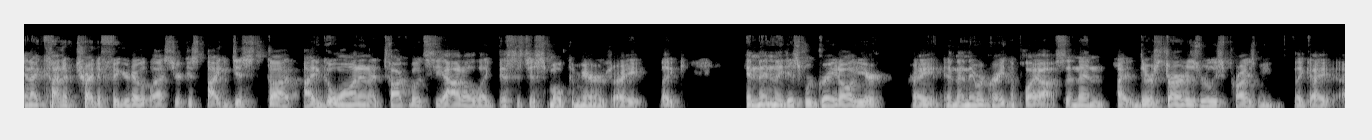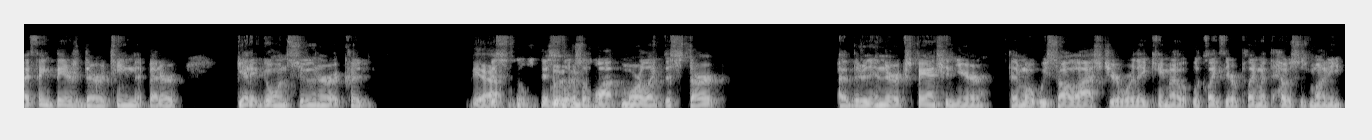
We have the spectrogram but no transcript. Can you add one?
and I kind of tried to figure it out last year because I just thought I'd go on and I'd talk about Seattle like this is just smoke and mirrors, right? Like, and then they just were great all year right? And then they were great in the playoffs. And then I, their start has really surprised me. Like I, I think they're they're a team that better get it going sooner. It could. Yeah, this, this looks a lot more like the start of their, in their expansion year than what we saw last year, where they came out looked like they were playing with the house's money.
